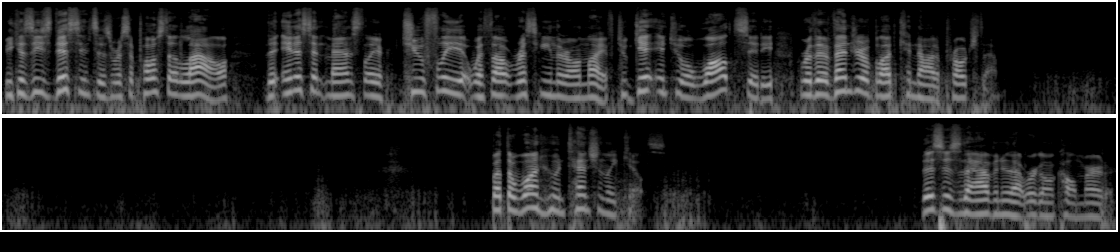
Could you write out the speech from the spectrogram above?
Because these distances were supposed to allow the innocent manslayer to flee without risking their own life, to get into a walled city where the Avenger of Blood cannot approach them. But the one who intentionally kills. This is the avenue that we're going to call murder.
